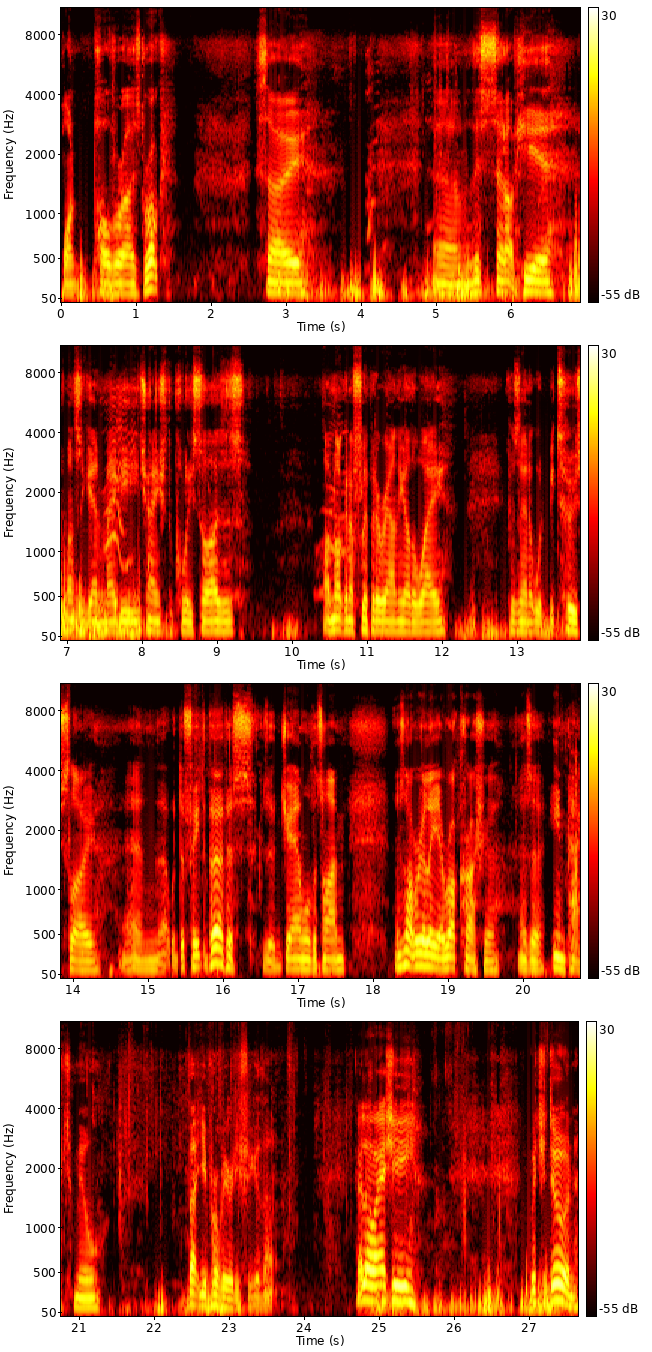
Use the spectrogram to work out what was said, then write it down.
want pulverized rock. So um, this setup here, once again, maybe change the pulley sizes. I'm not going to flip it around the other way because then it would be too slow and that would defeat the purpose because it would jam all the time. There's not really a rock crusher as an impact mill, but you probably already figured that. Hello Ashy, what you doing?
